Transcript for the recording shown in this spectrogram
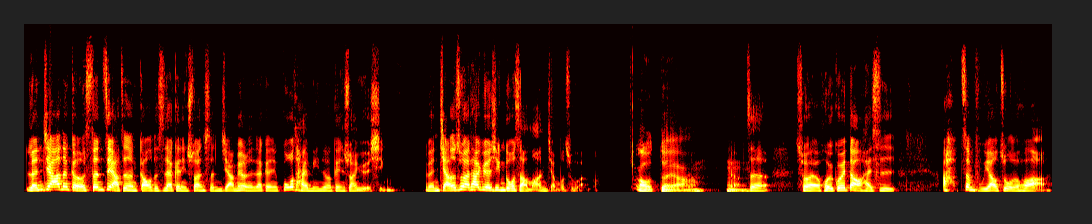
人家那个身价真的高的是在跟你算身价，没有人在跟你郭台铭怎么跟你算月薪？对，你讲得出来他月薪多少吗？你讲不出来吗？哦，对啊，对啊，这所以回归到还是啊，政府要做的话，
